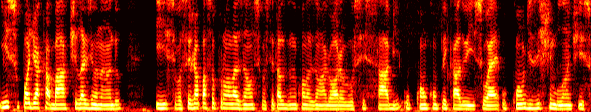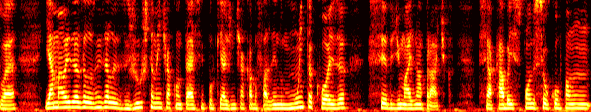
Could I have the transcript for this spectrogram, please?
Isso pode acabar te lesionando. E se você já passou por uma lesão, se você está lidando com a lesão agora, você sabe o quão complicado isso é, o quão desestimulante isso é. E a maioria das lesões, elas justamente acontecem porque a gente acaba fazendo muita coisa cedo demais na prática. Você acaba expondo o seu corpo a um,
